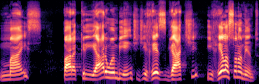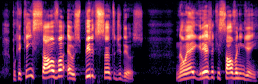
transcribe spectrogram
mas para criar um ambiente de resgate e relacionamento. Porque quem salva é o Espírito Santo de Deus. Não é a igreja que salva ninguém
